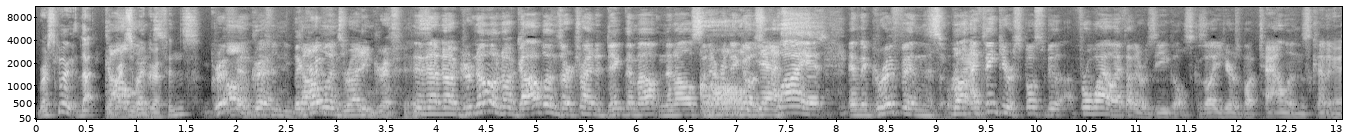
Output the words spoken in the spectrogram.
Rescue by, that, rescue by Goblins. griffins. Griffin, Oh, Griffin, the goblins Griffin- riding griffins. No, no, gr- no, no. Goblins are trying to dig them out, and then all of a sudden Oh, everything goes yes. quiet. And the griffins. Well, I think you were supposed to be. For a while, I thought there was eagles because all you hear is about talons kind of Yeah.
